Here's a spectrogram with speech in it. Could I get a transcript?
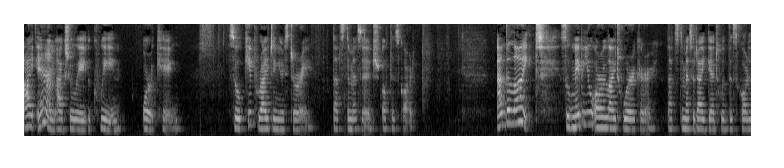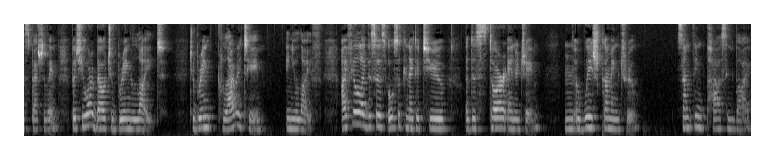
I am actually a queen or a king. So keep writing your story. That's the message of this card. And the light. So maybe you are a light worker. That's the message I get with this card, especially. But you are about to bring light, to bring clarity in your life. I feel like this is also connected to like the star energy, mm, a wish coming true something passing by.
